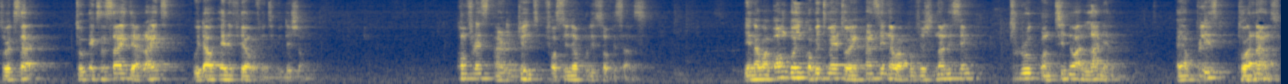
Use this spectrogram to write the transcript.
to, exer to exercise their rights without any fear of intimidation. Conference and retreat for senior police officers. In our ongoing commitment to enhancing our professionalism through continual learning, I am pleased to announce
